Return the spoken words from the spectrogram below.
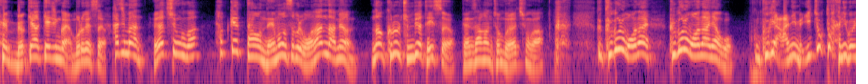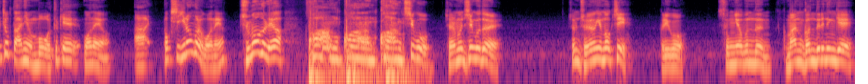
몇 개가 깨진 거야 모르겠어요. 하지만 여자친구가 협객다운 내 모습을 원한다면 나 그럴 준비가 돼 있어요. 변상은 전부 여자친구가 그 그걸 원할 그걸 원하냐고. 그게 아니면 이쪽도 아니고 이쪽도 아니면 뭐 어떻게 원해요? 아 혹시 이런 걸 원해요? 주먹을 내가 쾅쾅쾅 치고 젊은 친구들 좀 조용히 먹지. 그리고 숙녀분들 그만 건드리는 게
